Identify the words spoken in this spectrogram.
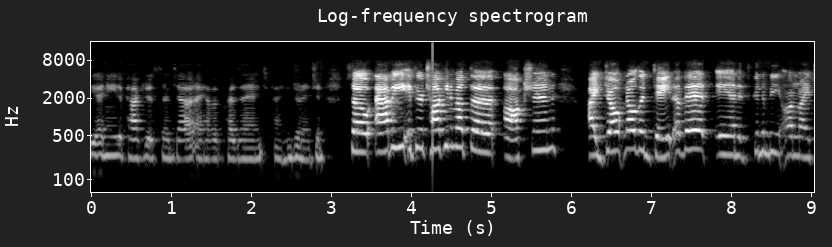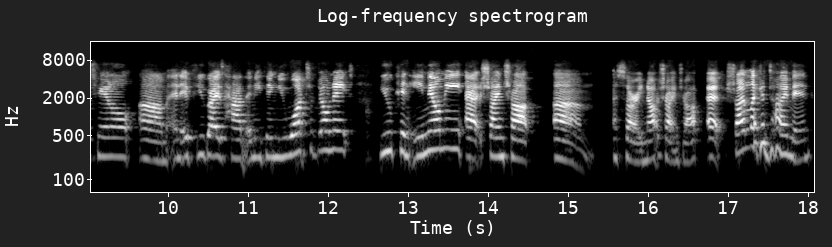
see, I need a package sent out. I have a present, I donation. So Abby, if you're talking about the auction, I don't know the date of it, and it's going to be on my channel. Um, and if you guys have anything you want to donate, you can email me at Shine Shop. Um, sorry, not Shine Shop at Shine Like a Diamond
